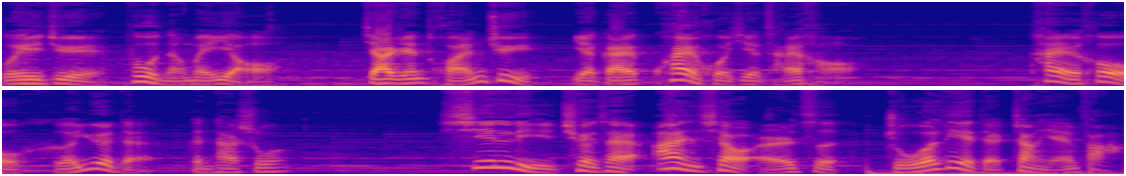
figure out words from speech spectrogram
规矩不能没有，家人团聚也该快活些才好。太后和悦地跟他说，心里却在暗笑儿子拙劣的障眼法。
